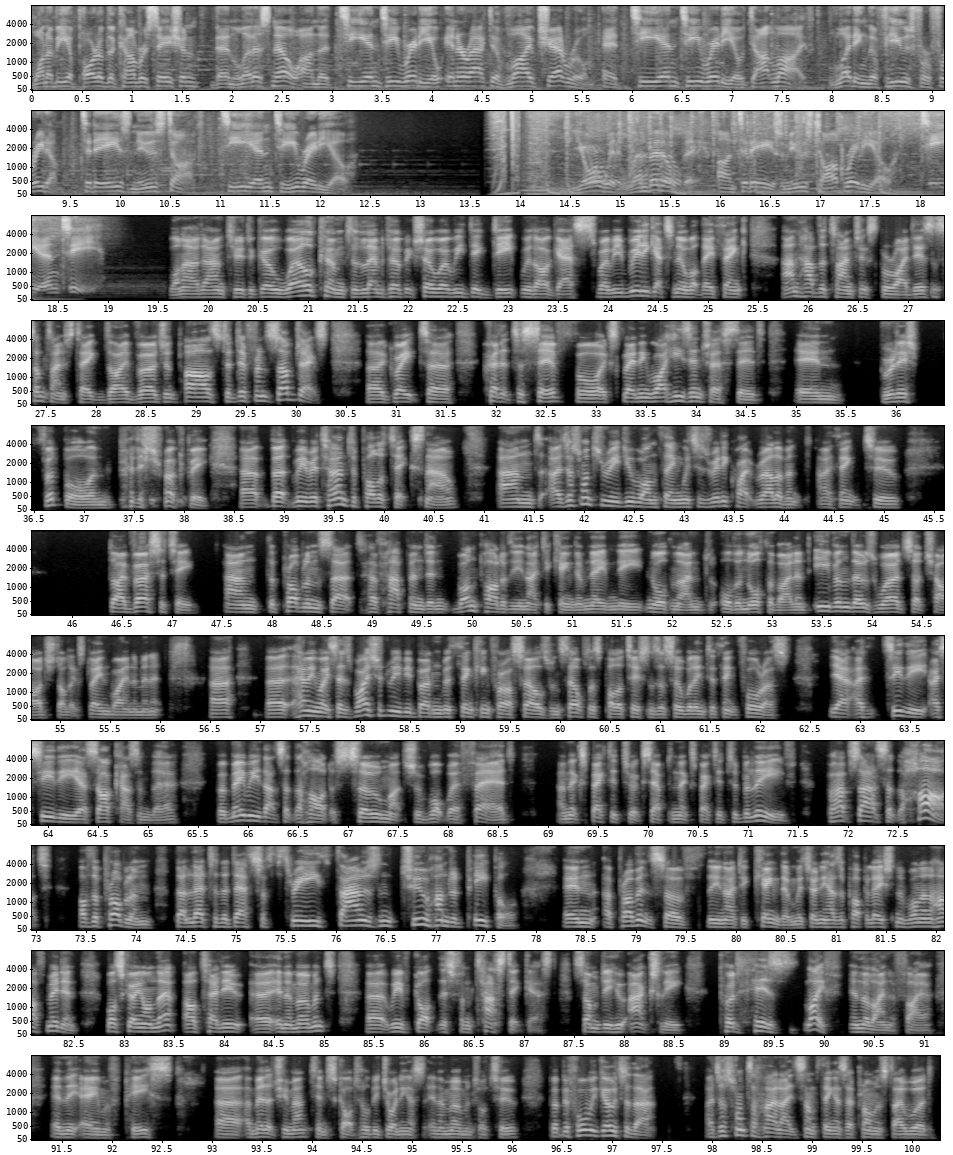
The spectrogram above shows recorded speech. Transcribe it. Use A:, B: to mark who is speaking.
A: Want to be a part of the conversation? Then let us know on the TNT Radio Interactive Live chat room at TNTRadio.live. Lighting the fuse for freedom. Today's News Talk, TNT Radio. You're with Lembit Öpik on today's News Talk Radio, TNT.
B: One hour down, two to go. Welcome to the Lembit Öpik Show, where we dig deep with our guests, where we really get to know what they think and have the time to explore ideas and sometimes take divergent paths to different subjects. Uh, great uh, credit to Siv for explaining why he's interested in British football and British rugby. Uh, but we return to politics now. And I just want to read you one thing, which is really quite relevant, I think, to diversity and the problems that have happened in one part of the United Kingdom, namely Northern Ireland or the north of Ireland, even those words are charged. I'll explain why in a minute. Uh, uh, Hemingway says, Why should we be burdened with thinking for ourselves when selfless politicians are so willing to think for us? Yeah, I see the I see the uh, sarcasm there, but maybe that's at the heart of so much of what we're fed and expected to accept and expected to believe. Perhaps that's at the heart of the problem that led to the deaths of 3,200 people in a province of the United Kingdom, which only has a population of one and a half million. What's going on there? I'll tell you uh, in a moment. Uh, we've got this fantastic guest, somebody who actually put his life in the line of fire in the aim of peace. Uh, a military man, Tim Scott, who'll be joining us in a moment or two. But before we go to that, I just want to highlight something, as I promised I would,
